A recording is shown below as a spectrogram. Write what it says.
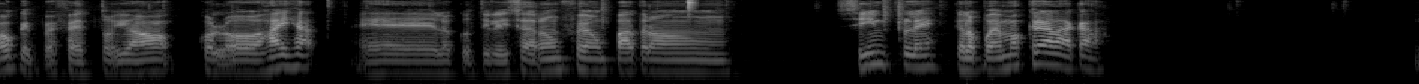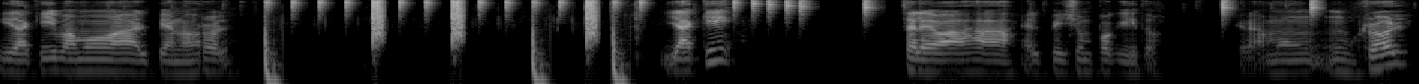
Ok, perfecto. Y vamos con los hi-hat. Eh, lo que utilizaron fue un patrón simple que lo podemos crear acá. Y de aquí vamos al piano roll. Y aquí se le baja el pitch un poquito. Creamos un, un roll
